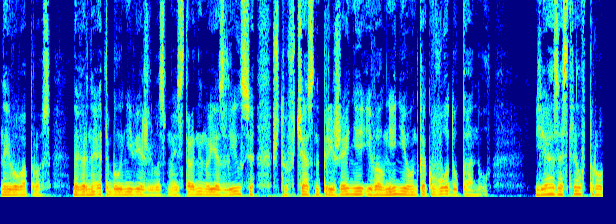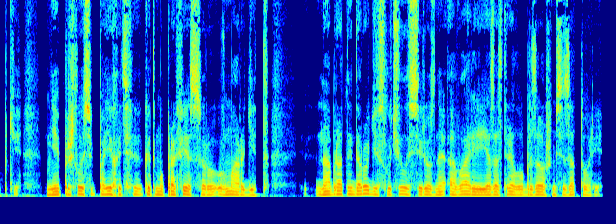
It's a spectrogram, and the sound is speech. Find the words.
на его вопрос. Наверное, это было невежливо с моей стороны, но я злился, что в час напряжения и волнения он как в воду канул. Я застрял в пробке. Мне пришлось поехать к этому профессору в Маргит. На обратной дороге случилась серьезная авария, и я застрял в образовавшемся заторе.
